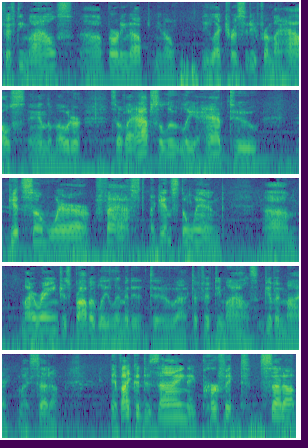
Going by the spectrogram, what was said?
50 miles, uh, burning up, you know, electricity from my house and the motor. So if I absolutely had to get somewhere fast against the wind, um, my range is probably limited to uh, to 50 miles given my my setup if I could design a perfect setup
